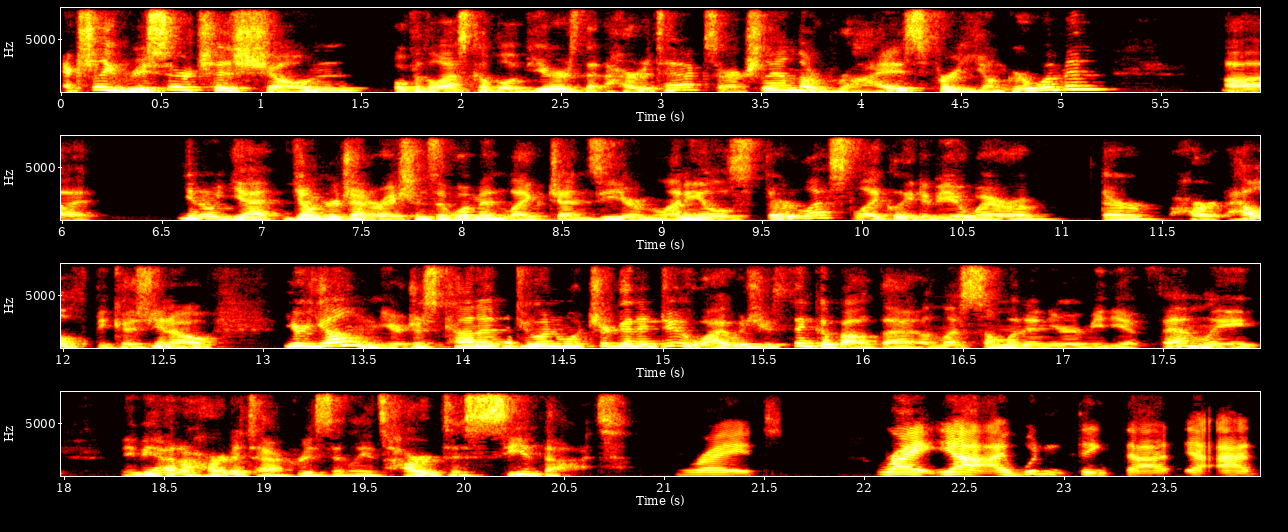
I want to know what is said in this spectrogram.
actually, research has shown over the last couple of years that heart attacks are actually on the rise for younger women. Uh, you know, yet younger generations of women like Gen Z or millennials, they're less likely to be aware of their heart health because, you know, you're young, you're just kind of doing what you're going to do. Why would you think about that unless someone in your immediate family maybe had a heart attack recently? It's hard to see that. Right. Right. Yeah. I wouldn't think that at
